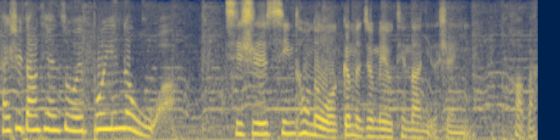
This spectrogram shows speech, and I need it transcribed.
还是当天作为播音的我。其实心痛的我根本就没有听到你的声音。好吧，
